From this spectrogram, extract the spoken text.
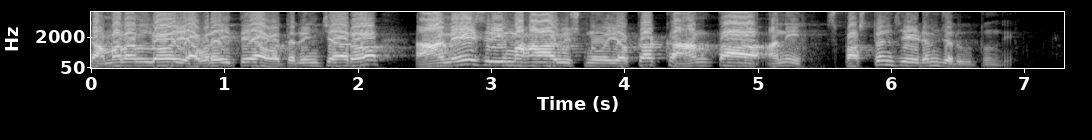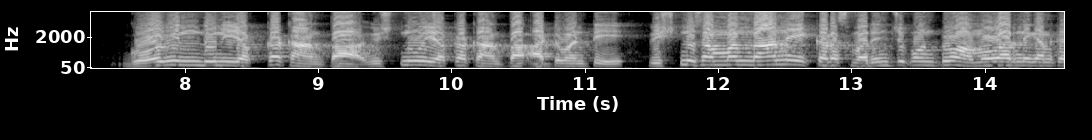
కమలంలో ఎవరైతే అవతరించారో ఆమె శ్రీ మహావిష్ణువు యొక్క కాంత అని స్పష్టం చేయడం జరుగుతుంది. గోవిందుని యొక్క కాంత విష్ణువు యొక్క కాంత అటువంటి విష్ణు సంబంధాన్ని ఇక్కడ స్మరించుకుంటూ అమ్మవారిని గనక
